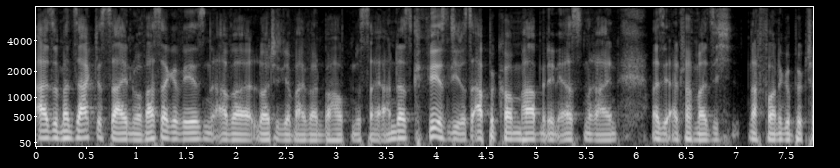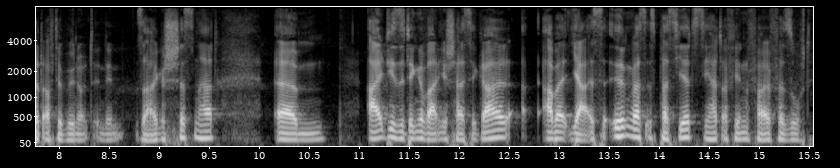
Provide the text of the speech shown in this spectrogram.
Also man sagt, es sei nur Wasser gewesen, aber Leute, die dabei waren, behaupten, es sei anders gewesen, die das abbekommen haben in den ersten Reihen, weil sie einfach mal sich nach vorne gebückt hat auf der Bühne und in den Saal geschissen hat. Ähm, all diese Dinge waren ihr scheißegal, aber ja, es, irgendwas ist passiert. Sie hat auf jeden Fall versucht,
